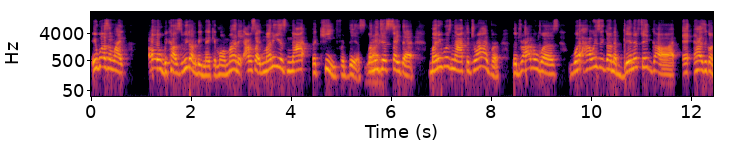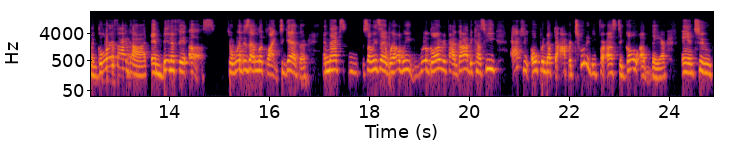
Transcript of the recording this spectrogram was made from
it wasn't like, oh, because we're going to be making more money. I was like, money is not the key for this. Let right. me just say that money was not the driver. The driver was what? How is it going to benefit God? And how is it going to glorify God and benefit us? So what does that look like together? And that's so we said, well, we will glorify God because He actually opened up the opportunity for us to go up there and to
